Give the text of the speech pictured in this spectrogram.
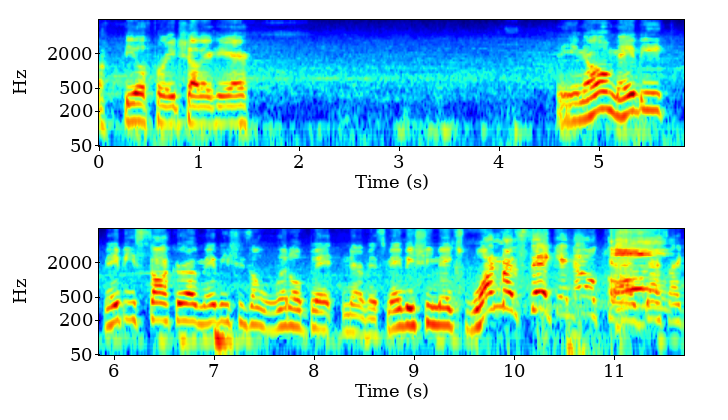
a feel for each other here. And you know, maybe maybe Sakura, maybe she's a little bit nervous. Maybe she makes one mistake and okay, I oh! guess I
